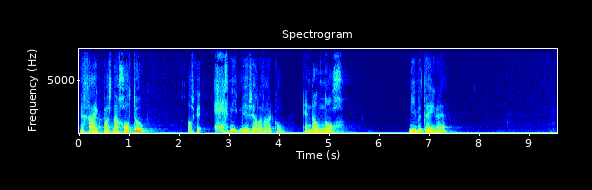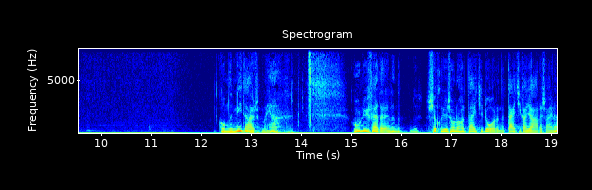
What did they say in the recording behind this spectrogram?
En ga ik pas naar God toe als ik er echt niet meer zelf uitkom. En dan nog. Niet meteen, hè? Ik kom er niet uit, maar ja. Hoe nu verder? En dan sukkel je zo nog een tijdje door. En een tijdje kan jaren zijn, hè?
